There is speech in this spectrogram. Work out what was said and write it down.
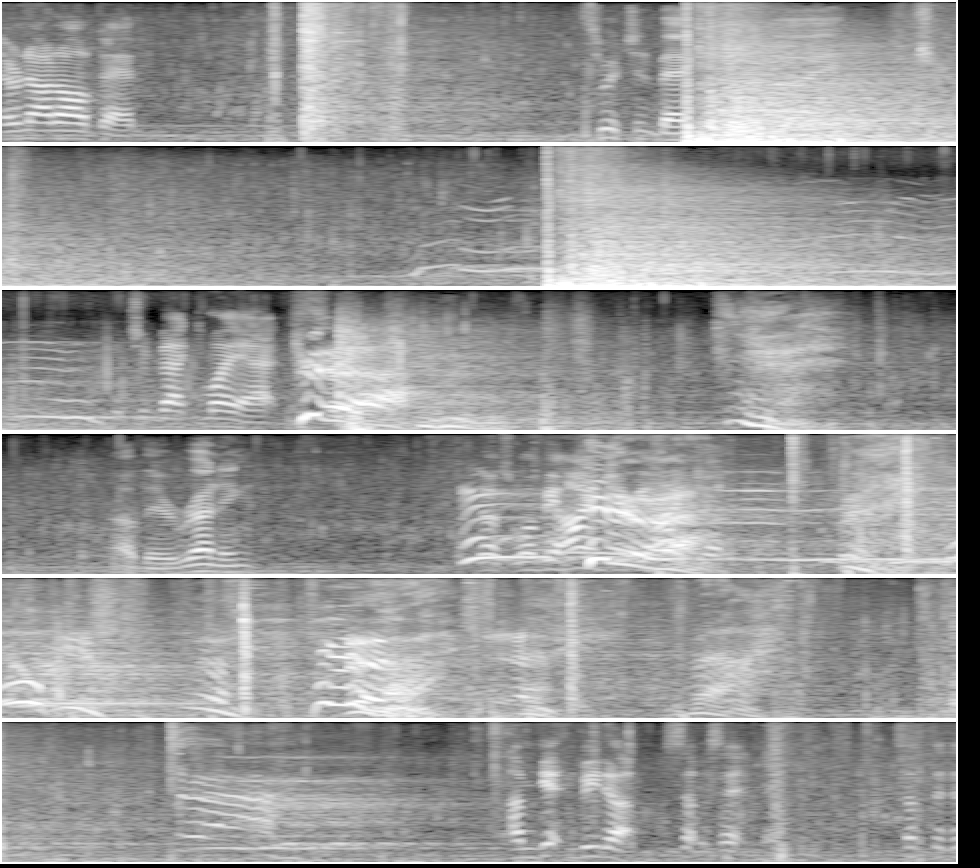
they're not all dead. switching back to my... Switching back to my axe. Oh, they're running. There's one behind you. Behind you. I'm getting beat up. Something's hitting me. Something.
